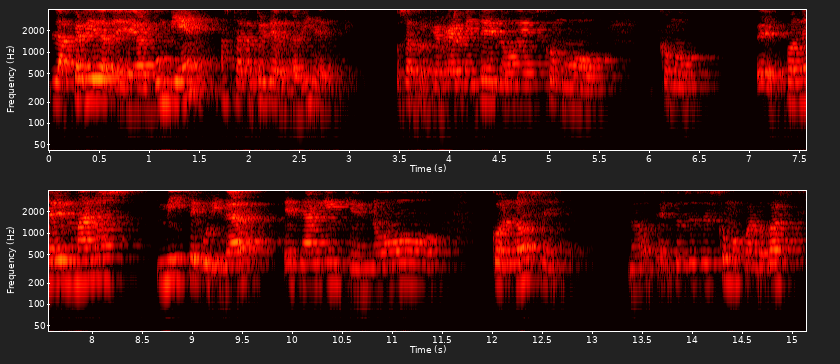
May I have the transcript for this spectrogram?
la pérdida de algún bien hasta la pérdida de la vida. O sea, porque realmente no es como, como eh, poner en manos mi seguridad en alguien que no conoce, ¿no? Entonces es como cuando vas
